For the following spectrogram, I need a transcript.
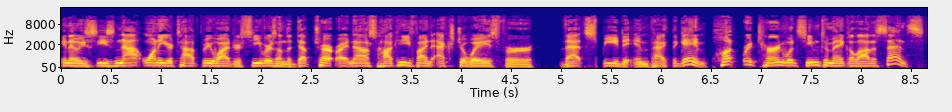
You know, he's he's not one of your top three wide receivers on the depth chart right now. So how can you find extra ways for that speed to impact the game? Punt return would seem to make a lot of sense,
